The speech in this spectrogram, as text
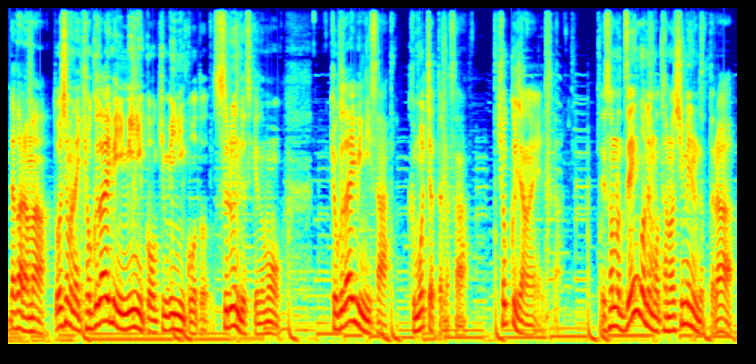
だからまあどうしてもね極大日に見に行こう見に行こうとするんですけども極大日にさ曇っちゃったらさショックじゃないですか。でその前後でも楽しめるんだったら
